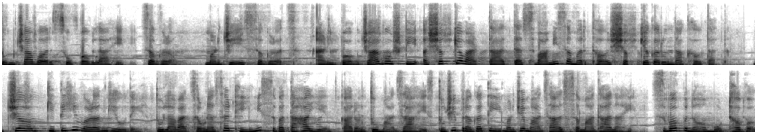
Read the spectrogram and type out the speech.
तुमच्यावर सोपवलं आहे. सगळं. म्हणजे सगळंच. आणि बघ ज्या गोष्टी अशक्य वाटतात त्या स्वामी समर्थ शक्य करून दाखवतात. जग कितीही वळण घेऊ दे तुला वाचवण्यासाठी मी स्वतः येईन कारण तू माझा आहेस. तुझी प्रगती म्हणजे माझा समाधान आहे. स्वप्न मोठं बघ.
